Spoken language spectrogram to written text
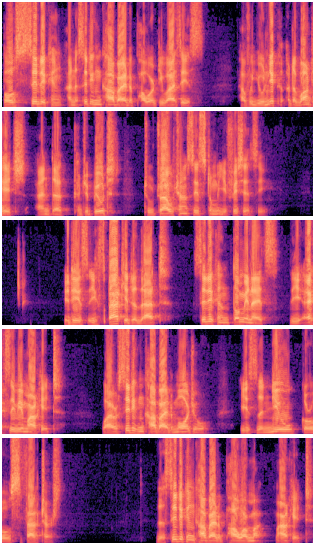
Both silicon and silicon carbide power devices have a unique advantage and contribute to drivetrain system efficiency. It is expected that silicon dominates the xEV market, while silicon carbide module is the new growth factor. The silicon carbide power mar market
